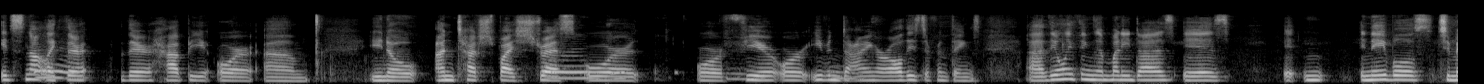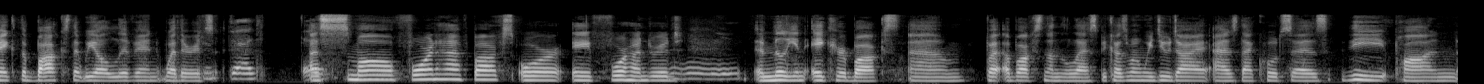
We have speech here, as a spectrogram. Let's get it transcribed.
it's not like they're they're happy or um, you know untouched by stress or or fear or even dying or all these different things. Uh, the only thing that money does is it m- enables to make the box that we all live in, whether it's a small four and a half box or a 400 a million acre box um, but a box nonetheless because when we do die as that quote says the pawn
